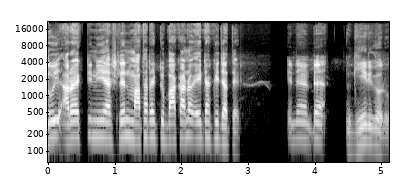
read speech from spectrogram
দুই আরও একটি নিয়ে আসলেন মাথাটা একটু বাঁকানো এটা কি জাতের? এটা একটা ঘির গরু।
